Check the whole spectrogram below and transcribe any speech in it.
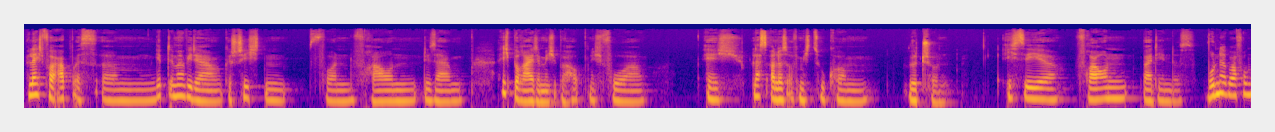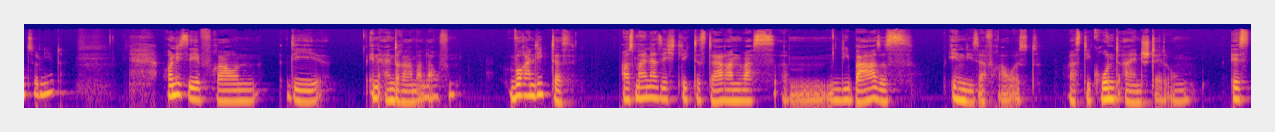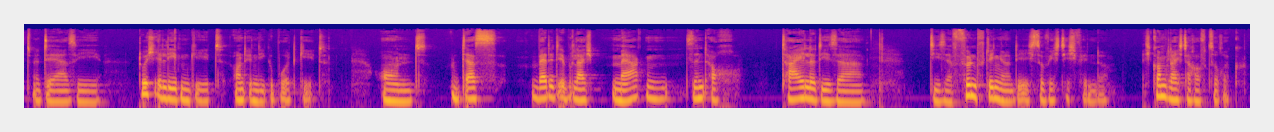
Vielleicht vorab, es ähm, gibt immer wieder Geschichten von Frauen, die sagen, ich bereite mich überhaupt nicht vor, ich lasse alles auf mich zukommen, wird schon. Ich sehe Frauen, bei denen das wunderbar funktioniert. Und ich sehe Frauen, die in ein Drama laufen. Woran liegt das? Aus meiner Sicht liegt es daran, was ähm, die Basis in dieser Frau ist, was die Grundeinstellung ist, mit der sie durch ihr Leben geht und in die Geburt geht. Und das werdet ihr gleich merken, sind auch Teile dieser, dieser fünf Dinge, die ich so wichtig finde. Ich komme gleich darauf zurück.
